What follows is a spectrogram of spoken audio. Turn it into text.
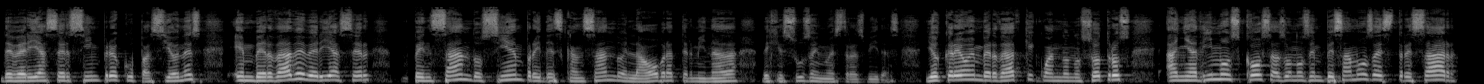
debería ser sin preocupaciones, en verdad debería ser pensando siempre y descansando en la obra terminada de Jesús en nuestras vidas. Yo creo en verdad que cuando nosotros añadimos cosas o nos empezamos a estresar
